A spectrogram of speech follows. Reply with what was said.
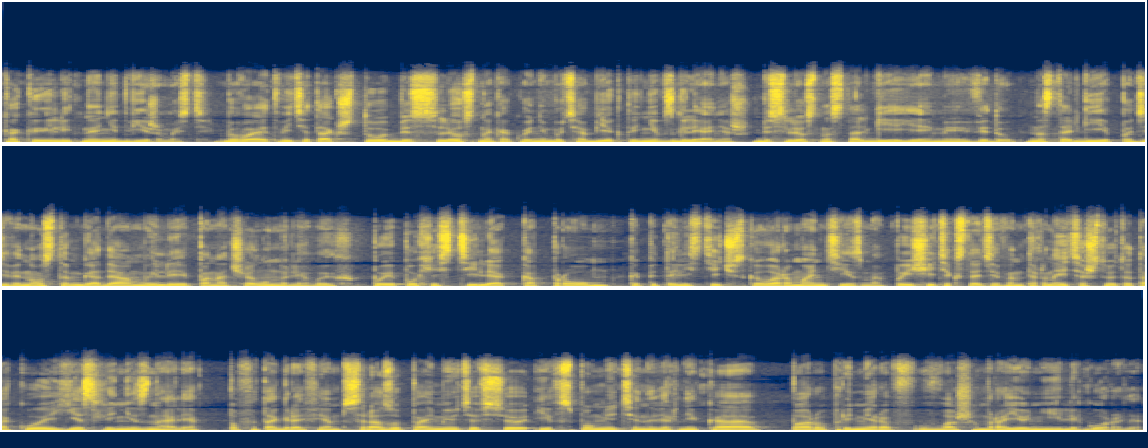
как и элитная недвижимость. Бывает Бывает ведь и так, что без слез на какой-нибудь объект ты не взглянешь. Без слез ностальгии я имею в виду. Ностальгии по 90-м годам или по началу нулевых. По эпохе стиля капром, капиталистического романтизма. Поищите, кстати, в интернете, что это такое, если не знали. По фотографиям сразу поймете все и вспомните наверняка пару примеров в вашем районе или городе.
